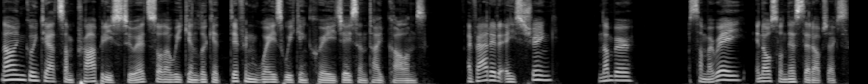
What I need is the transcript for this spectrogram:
Now I'm going to add some properties to it so that we can look at different ways we can create JSON type columns. I've added a string, number, some array, and also nested objects.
